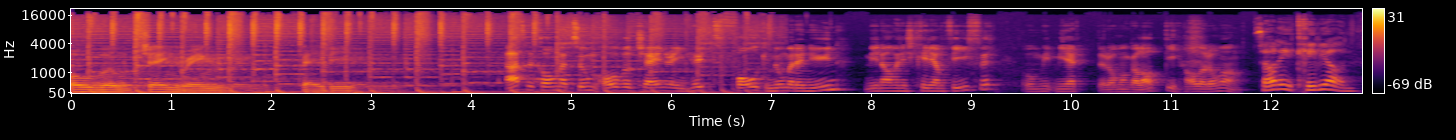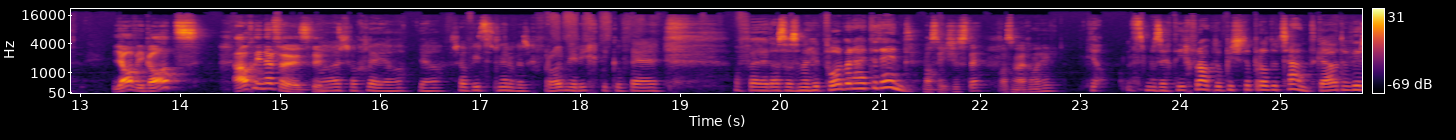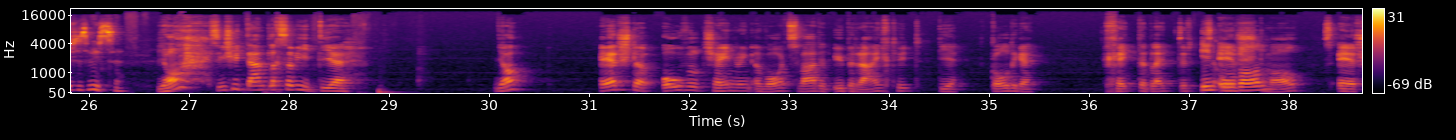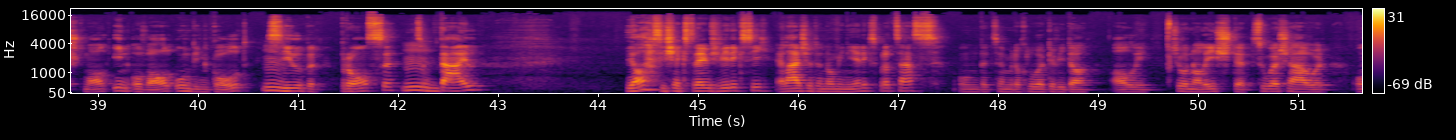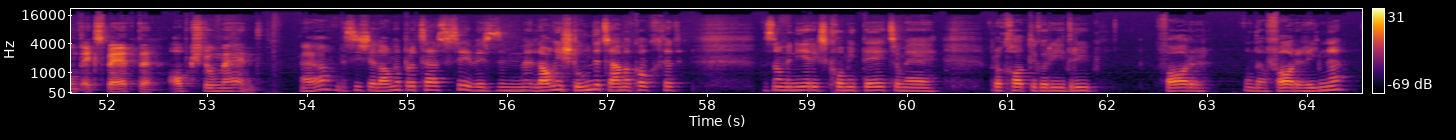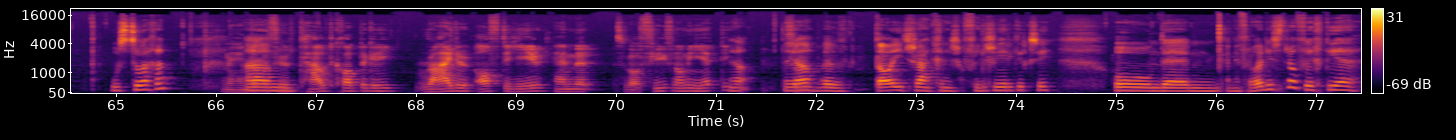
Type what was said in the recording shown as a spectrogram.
Oval Chain Ring, baby. Herzlich willkommen zum Oval Chainring. Heute Folge Nummer 9. Mein Name ist Kilian Pfeiffer und mit mir der Roman Galatti. Hallo Roman. Sali, Kilian. Ja, wie geht's? Auch ein bisschen nervös heute? Ja, schon ein bisschen, ja. ja schon ein bisschen nervös. Ich freue mich richtig auf, äh, auf äh, das, was wir heute vorbereitet haben. Was ist es denn? Was machen wir heute? Ja, das muss ich dich fragen. Du bist der Produzent, gell? Du wirst es wissen. Ja, es ist heute endlich soweit. Die ja, ersten Oval Chainring Awards werden überreicht heute. Die goldenen Kettenblätter. In das erste Oval. Mal, das erste Mal in Oval und in Gold. Silber, Bronze Mm. zum Teil. Ja, es war extrem schwierig. Allein schon der Nominierungsprozess. Und jetzt müssen wir doch schauen, wie da alle Journalisten, Zuschauer und Experten abgestimmt haben. Ja, das war ein langer Prozess. Wir sind lange Stunden zusammengekocht, das Nominierungskomitee, um äh, pro Kategorie drei Fahrer und auch Fahrerinnen auszusuchen. Wir haben Ähm. für die Hauptkategorie Rider of the Year haben wir sogar fünf Nominierte. Ja, ja weil da einzuschränken ist auch viel schwieriger gewesen. Und ähm, wir freuen uns darauf, euch die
